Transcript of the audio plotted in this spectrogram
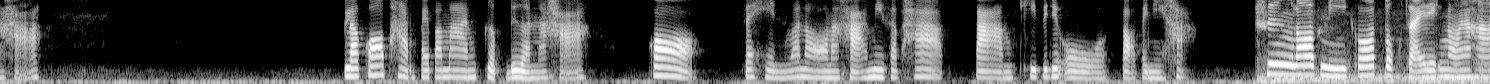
นะคะ แล้วก็ผ่านไปประมาณเกือบเดือนนะคะ ก็จะเห็นว่าน้องนะคะ มีสภาพตามคลิปวิดีโอต่อไปนี้ค่ะ ซึ่งรอบนี้ก็ตกใจเล็กน้อยนะคะ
